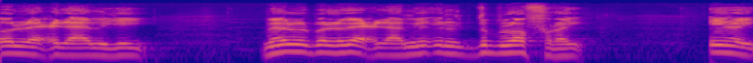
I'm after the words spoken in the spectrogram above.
oo la iclaamiyey meel walba laga iclaamiyey in dib loo furay inay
